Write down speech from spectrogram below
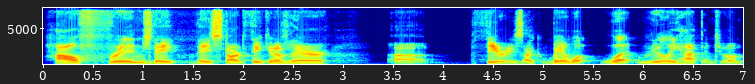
how fringe they they start thinking of their uh, theories. Like, man, what what really happened to him?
